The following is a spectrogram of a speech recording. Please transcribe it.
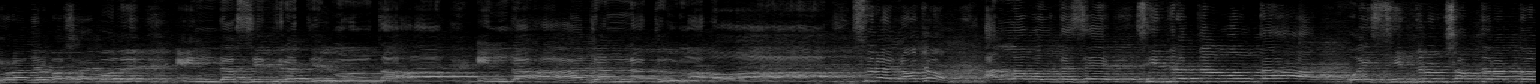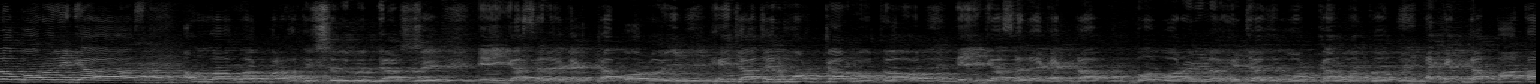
কোরআনের ভাষায় বলে ইন্দা সিদ্রাতিল মুনতাহা ইন্দাহা জান্নাতুল মাওয়া। সূরা নজম, আল্লাহ বলতেছে, সিদরাতুল মুনতাহা। ওই সিদরুন শব্দের অর্থ হলো বড়ই গাছ। আল্লাহু আকবার, হাদিস মধ্যে আসছে, এই গাছের এক একটা বড়ই হেজাজের মক্কার মতো। এই গাছের এক একটা বড় হইল হেজাজের মক্কার মতো। এক একটা পাতা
